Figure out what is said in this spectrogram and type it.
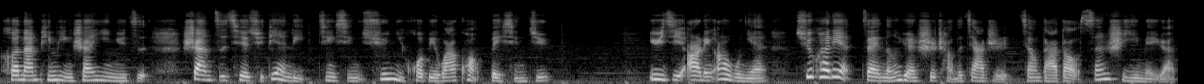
河南平顶山一女子擅自窃取电力进行虚拟货币挖矿被刑拘。预计2025年，区块链在能源市场的价值将达到30亿美元。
